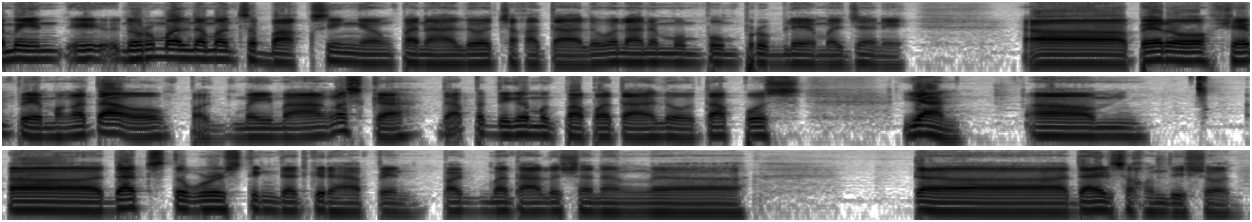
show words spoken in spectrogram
I mean, eh, normal naman sa boxing ang panalo at saka talo. Wala naman pong problema dyan eh. Ah, pero syempre mga tao, pag may maangas ka, dapat di ka magpapatalo. Tapos yan, um, uh, that's the worst thing that could happen pag matalo siya ng uh, uh, dahil sa kondisyon.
